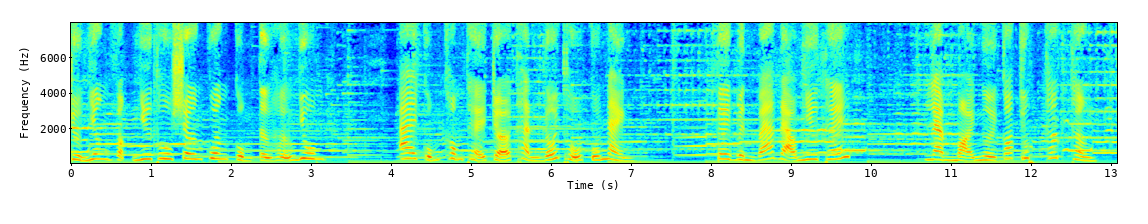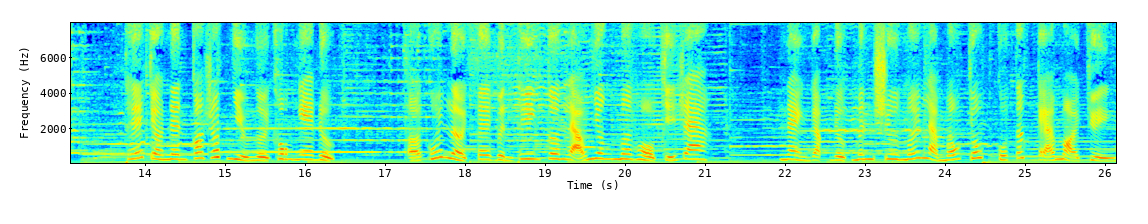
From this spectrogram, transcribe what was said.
Trừ nhân vật như Thu Sơn Quân cùng từ hữu dung, Ai cũng không thể trở thành đối thủ của nàng. Phê bình bá đạo như thế, Làm mọi người có chút thất thần. Thế cho nên có rất nhiều người không nghe được. Ở cuối lời phê bình thiên cơn lão nhân mơ hồ chỉ ra Nàng gặp được Minh Sư mới là mấu chốt của tất cả mọi chuyện.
